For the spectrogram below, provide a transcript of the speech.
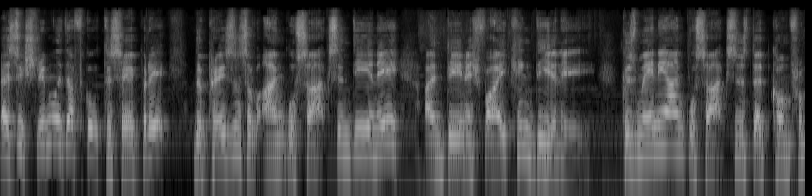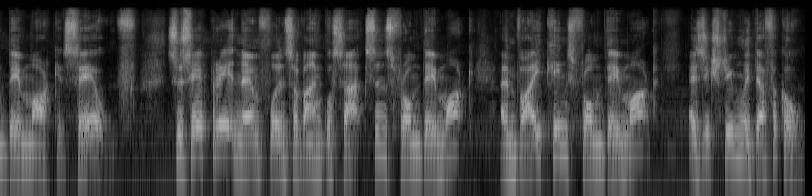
it's extremely difficult to separate the presence of Anglo-Saxon DNA and Danish Viking DNA because many Anglo-Saxons did come from Denmark itself. So separating the influence of Anglo-Saxons from Denmark and Vikings from Denmark is extremely difficult.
